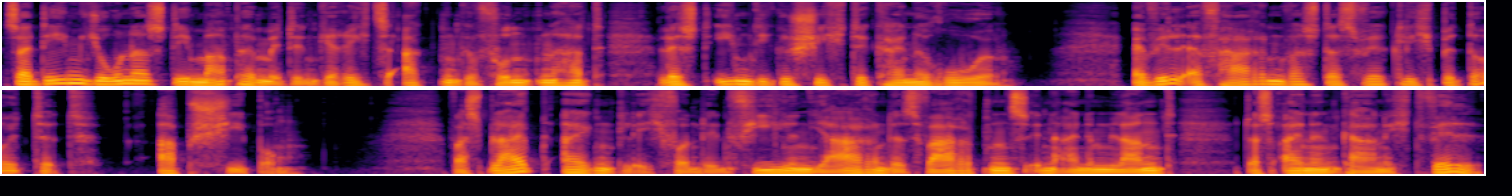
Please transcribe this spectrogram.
Seitdem Jonas die Mappe mit den Gerichtsakten gefunden hat, lässt ihm die Geschichte keine Ruhe. Er will erfahren, was das wirklich bedeutet Abschiebung. Was bleibt eigentlich von den vielen Jahren des Wartens in einem Land, das einen gar nicht will?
